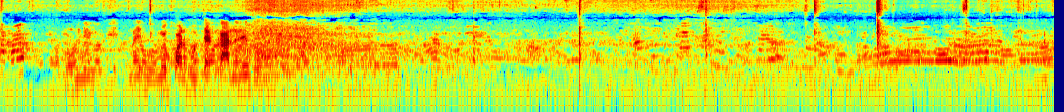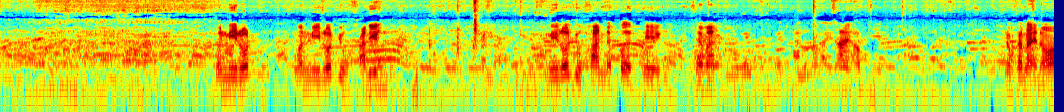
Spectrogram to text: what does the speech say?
นะครับไม่ถูกไม่ควรผมจัดการเลยผม มันมีรถมันมีรถอยู่คันหนึ่งมีรถอยู่คันนะเปิดเพลงใช่ไหมใช่ครับรถคันไหนเนาะ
